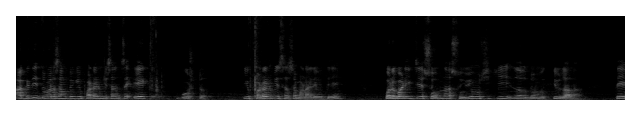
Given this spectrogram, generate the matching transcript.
अगदी तुम्हाला सांगतो की फडणवीसांचं एक गोष्ट की फडणवीस असं म्हणाले होते परभणीचे सोमनाथ सूर्यवंशीची जो जो मृत्यू झाला ते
